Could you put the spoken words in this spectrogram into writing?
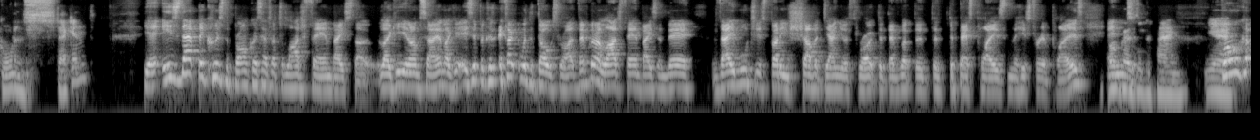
Gordon second. Yeah, is that because the Broncos have such a large fan base though? Like, you know what I'm saying? Like, is it because it's like with the dogs, right? They've got a large fan base and they're they will just buddy shove it down your throat that they've got the, the, the best players in the history of players. Broncos and, the same. Yeah. Bronco,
